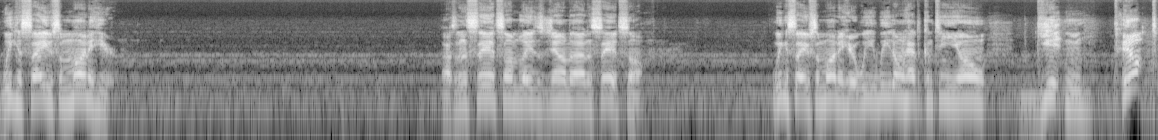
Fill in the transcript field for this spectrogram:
We can save some money here. I done said something, ladies and gentlemen. I done said something. we can save some money here. We we don't have to continue on getting pimped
